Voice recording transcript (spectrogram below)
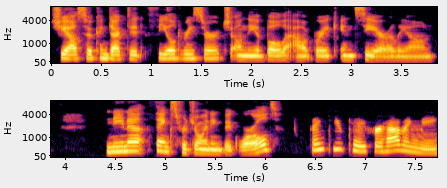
She also conducted field research on the Ebola outbreak in Sierra Leone. Nina, thanks for joining Big World. Thank you, Kay, for having me.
